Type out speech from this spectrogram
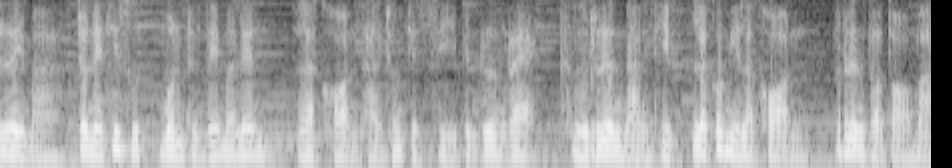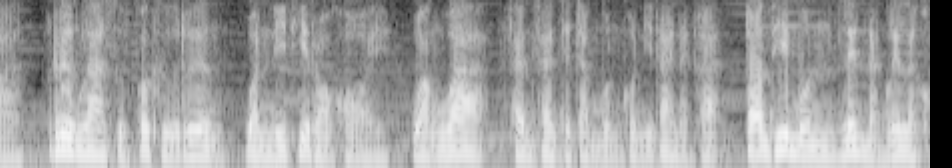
เรื่อยๆมา จนในที่สุดมนถึงได้มาเล่น ละครทางช่องเจ็ดสีเป็นเรื่องแรก คือเรื่องนางทิพย์แล้วก็มีละครเรื่องต่อๆมาเรื่องล่าสุดก็คือเรื่องวันนี้ที่รอคอย หวังว่าแฟนๆ จะจำมนคนนี้ได้นะคะ ตอนที่มนเล่นหนังเล่นละค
